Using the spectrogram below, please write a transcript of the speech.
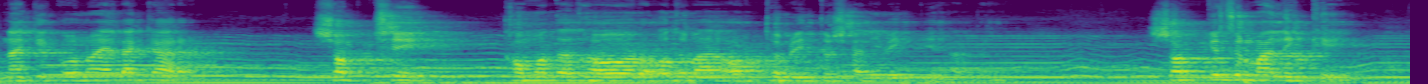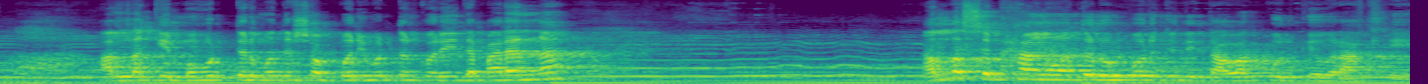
নাকি কোনো এলাকার সবচেয়ে ক্ষমতাধর অথবা অর্থবৃত্তশালী ব্যক্তির হাতে? সবকিছুর মালিককে আল্লাহকে মুহূর্তের মধ্যে সব পরিবর্তন করে দিতে পারেন না। আল্লাহ সুবহানাহু উপর যদি তাওয়াক্কুল কেউ রাখে,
